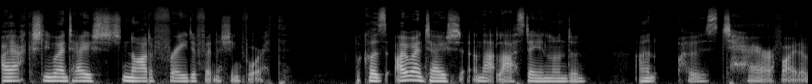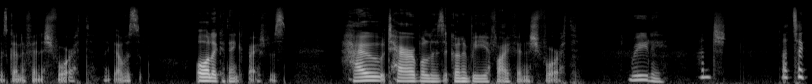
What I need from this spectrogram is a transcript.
I actually went out not afraid of finishing fourth because I went out on that last day in London and I was terrified I was going to finish fourth. Like that was all I could think about was how terrible is it going to be if I finish fourth? Really? And that's like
